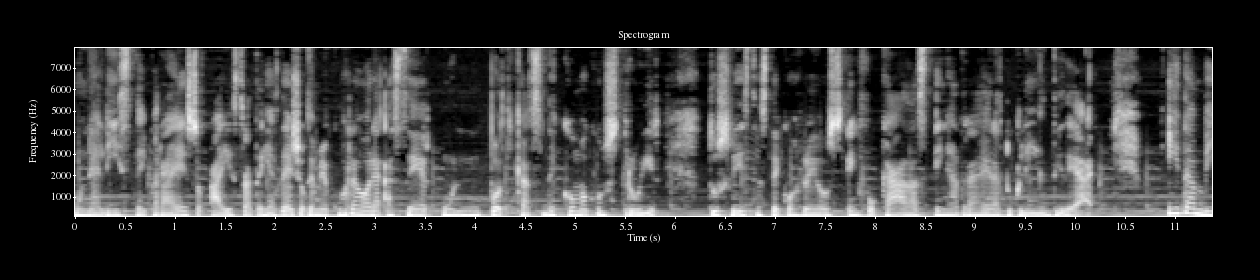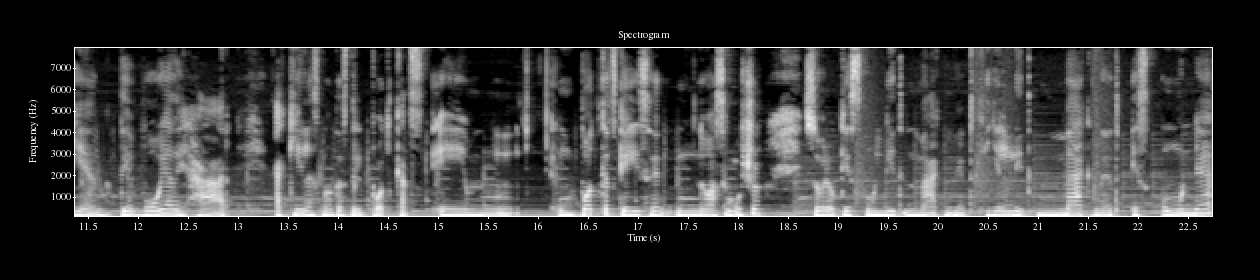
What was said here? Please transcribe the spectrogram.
una lista y para eso hay estrategias. De hecho, se me ocurre ahora hacer un podcast de cómo construir tus listas de correos enfocadas en atraer a tu cliente ideal. Y también te voy a dejar aquí en las notas del podcast em, un podcast que hice no hace mucho sobre lo que es un lead magnet. Y el lead magnet es una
